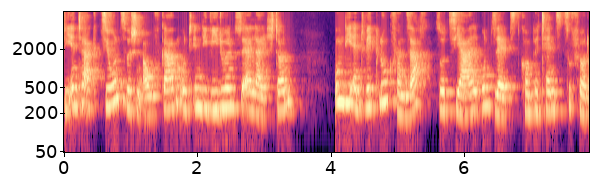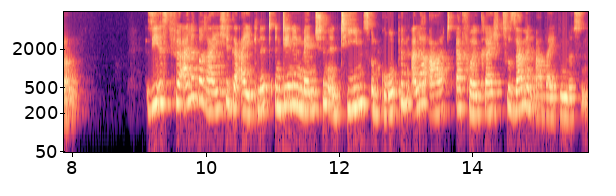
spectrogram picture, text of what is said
die Interaktion zwischen Aufgaben und Individuen zu erleichtern um die Entwicklung von Sach-, Sozial- und Selbstkompetenz zu fördern. Sie ist für alle Bereiche geeignet, in denen Menschen in Teams und Gruppen aller Art erfolgreich zusammenarbeiten müssen.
